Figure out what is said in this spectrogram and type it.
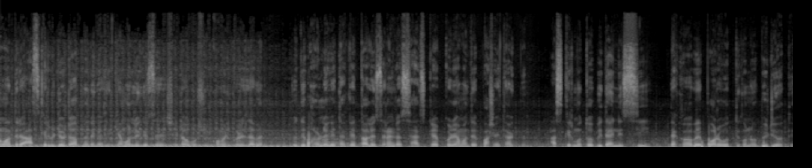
আমাদের আজকের ভিডিওটা আপনাদের কাছে কেমন লেগেছে সেটা অবশ্যই কমেন্ট করে যাবেন। যদি ভালো লেগে থাকে তাহলে চ্যানেলটা সাবস্ক্রাইব করে আমাদের পাশেই থাকবেন। আজকের মতো বিদায় নিচ্ছি, দেখা হবে পরবর্তী কোনো ভিডিওতে।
